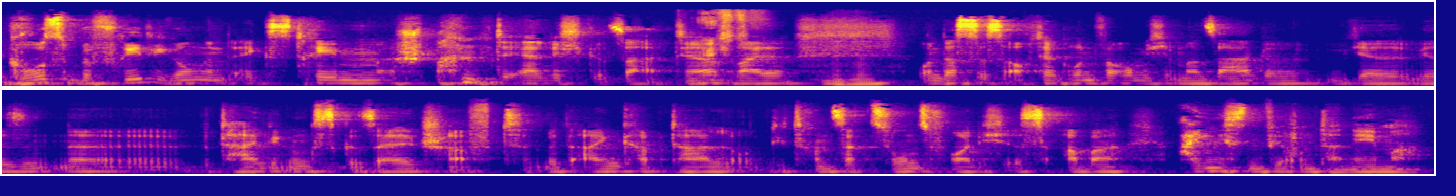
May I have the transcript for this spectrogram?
große Befriedigung und extrem spannend, ehrlich gesagt. Ja, Echt? weil, mhm. und das ist auch der Grund, warum ich immer sage, wir, wir sind eine Beteiligungsgesellschaft mit Eigenkapital, die transaktionsfreudig ist, aber eigentlich sind wir Unternehmer.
